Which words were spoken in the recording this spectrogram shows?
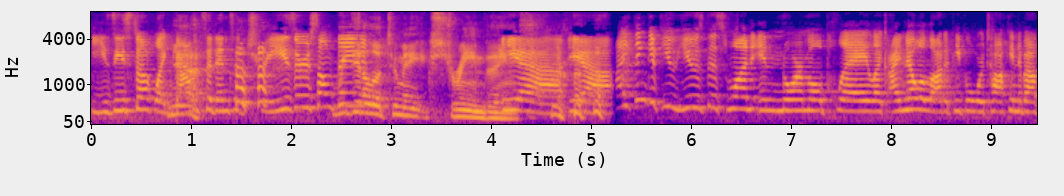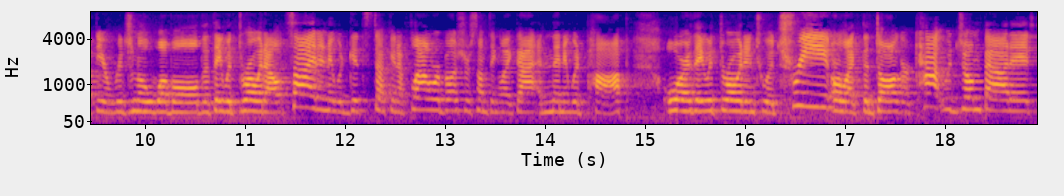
easy stuff, like Yeah. bounce it into trees or something. We did a little too many extreme things. Yeah, yeah. I think if you use this one in normal play, like I know a lot of people were talking about the original Wubble, that they would throw it outside and it would get stuck in a flower bush or something like that and then it would pop. Or they would throw it into a tree or like the dog or cat would jump at it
